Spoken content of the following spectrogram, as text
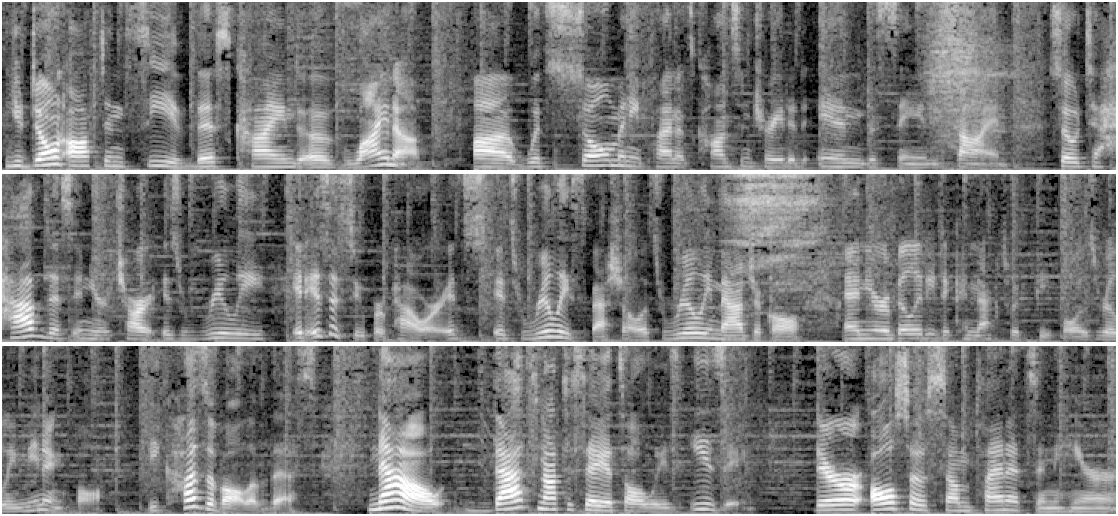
You don't often see this kind of lineup uh, with so many planets concentrated in the same sign. So to have this in your chart is really, it is a superpower. It's, it's really special, it's really magical, and your ability to connect with people is really meaningful because of all of this. Now, that's not to say it's always easy. There are also some planets in here,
